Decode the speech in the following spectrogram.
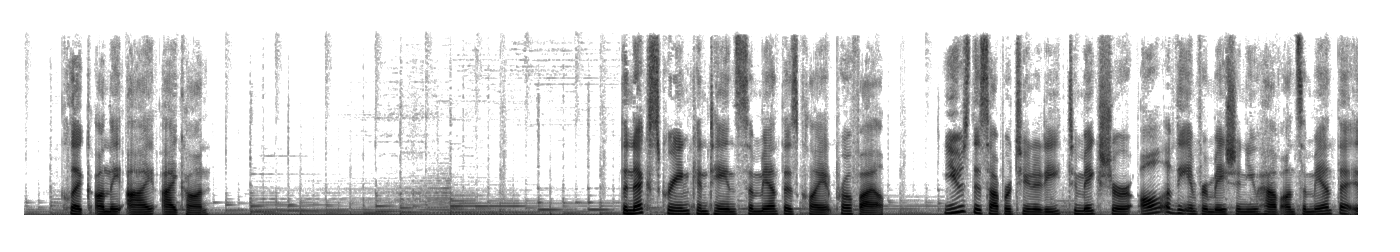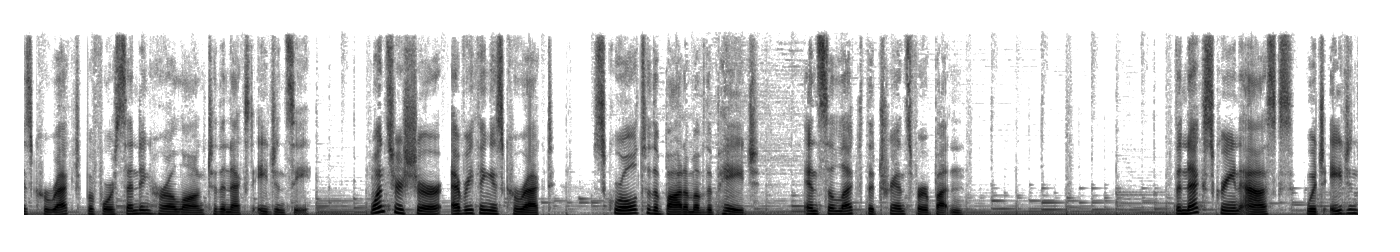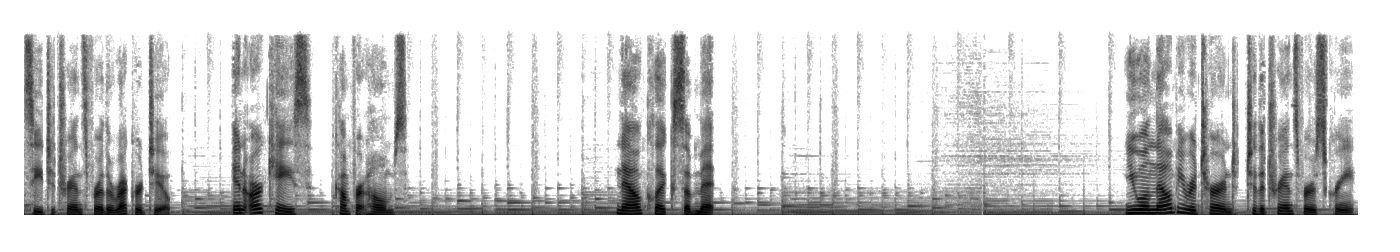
click on the eye icon. The next screen contains Samantha's client profile. Use this opportunity to make sure all of the information you have on Samantha is correct before sending her along to the next agency. Once you're sure everything is correct, scroll to the bottom of the page and select the Transfer button. The next screen asks which agency to transfer the record to. In our case, Comfort Homes. Now click Submit. You will now be returned to the transfer screen.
